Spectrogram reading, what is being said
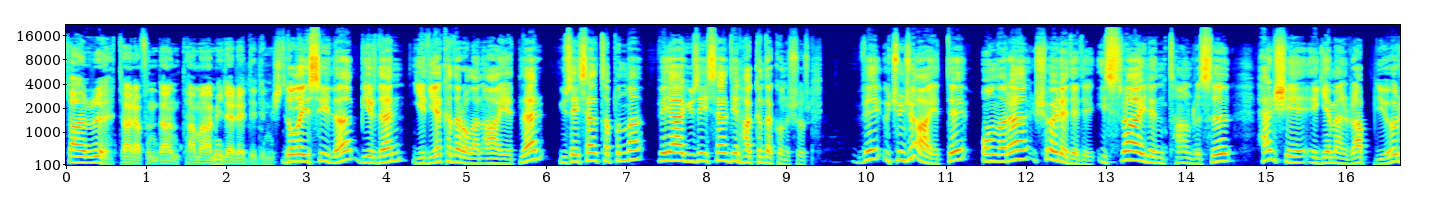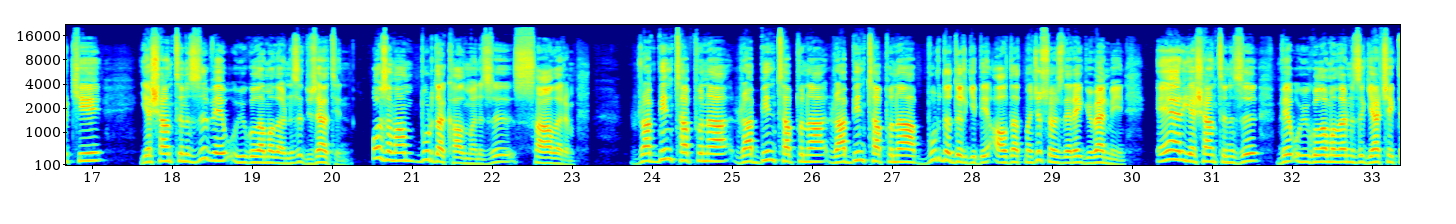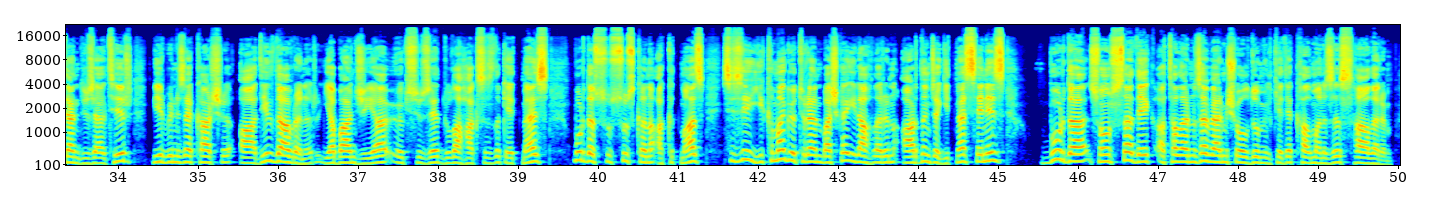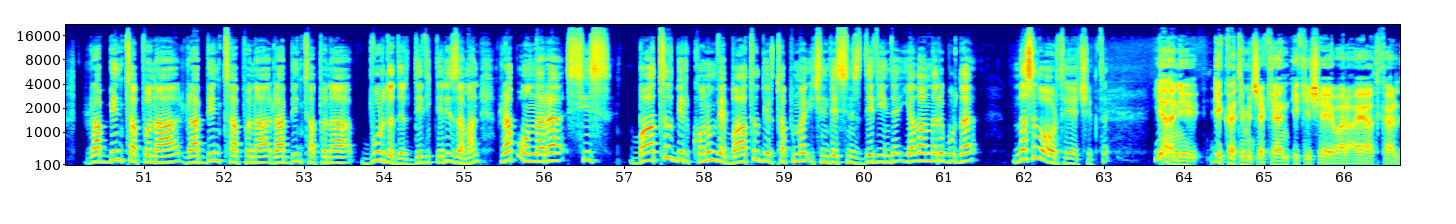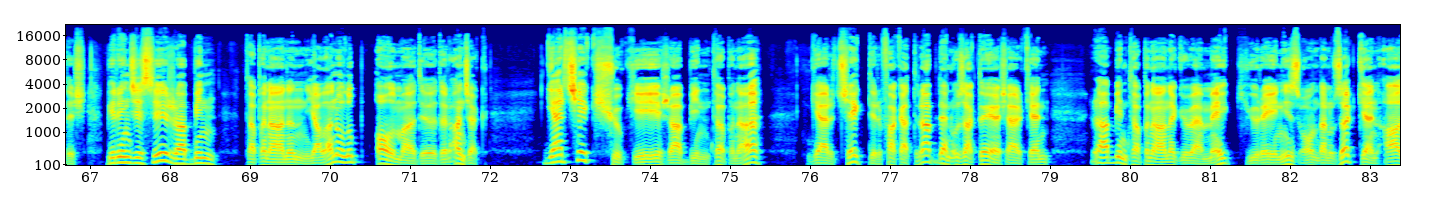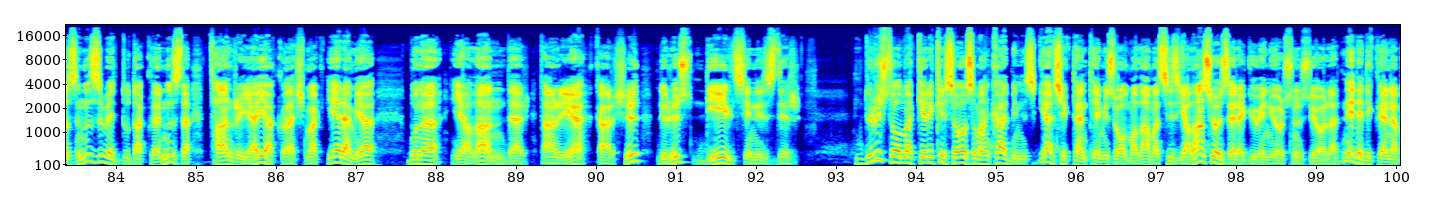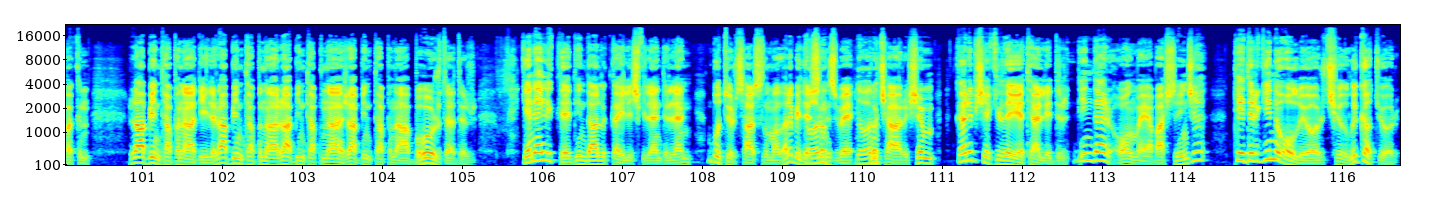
Tanrı tarafından tamamıyla reddedilmiştir. Dolayısıyla birden 7'ye kadar olan ayetler yüzeysel tapınma veya yüzeysel din hakkında konuşur. Ve üçüncü ayette onlara şöyle dedi. İsrail'in Tanrısı her şeye egemen Rab diyor ki yaşantınızı ve uygulamalarınızı düzeltin. O zaman burada kalmanızı sağlarım. Rabbin tapına, Rabbin tapına, Rabbin tapına buradadır gibi aldatmacı sözlere güvenmeyin. Eğer yaşantınızı ve uygulamalarınızı gerçekten düzeltir, birbirinize karşı adil davranır, yabancıya, öksüze, dula haksızlık etmez, burada susuz kanı akıtmaz, sizi yıkıma götüren başka ilahların ardınca gitmezseniz, Burada sonsuza dek atalarınıza vermiş olduğum ülkede kalmanızı sağlarım. Rabbin tapınağı, Rabbin tapınağı, Rabbin tapınağı buradadır dedikleri zaman Rab onlara siz batıl bir konum ve batıl bir tapınma içindesiniz dediğinde yalanları burada nasıl ortaya çıktı? Yani dikkatimi çeken iki şey var hayat kardeş. Birincisi Rabbin tapınağının yalan olup olmadığıdır. Ancak gerçek şu ki Rabbin tapınağı gerçektir. Fakat Rab'den uzakta yaşarken Rabbin tapınağına güvenmek, yüreğiniz ondan uzakken ağzınız ve dudaklarınızla Tanrı'ya yaklaşmak. Yeremya buna yalan der. Tanrı'ya karşı dürüst değilsinizdir. Dürüst olmak gerekirse o zaman kalbiniz gerçekten temiz olmalı ama siz yalan sözlere güveniyorsunuz diyorlar. Ne dediklerine bakın. Rabbin tapınağı değil, Rabbin tapınağı, Rabbin tapınağı, Rabbin tapınağı buradadır. Genellikle dindarlıkla ilişkilendirilen bu tür sarsılmaları bilirsiniz Doğru, ve doğru. bu çağrışım garip şekilde yeterlidir. Dindar olmaya başlayınca tedirgin oluyor, çığlık atıyor.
